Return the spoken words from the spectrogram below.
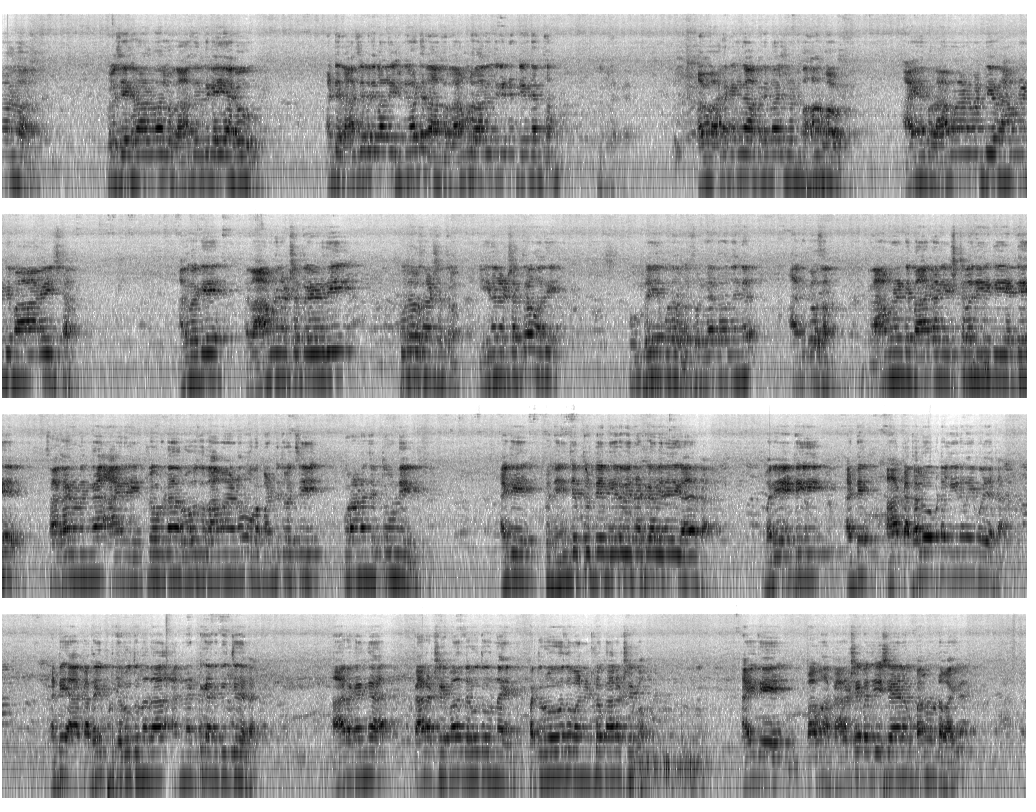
ఆళ్వార్ వాళ్ళు రాజు ఎందుకు అయ్యారు. అంటే రాజ్య పరిపాలన కాబట్టి రాజు రాముడు రాజు ఎందుకంటే ఏంటి అర్థం? అవి ఆ రకంగా పరిపాలించిన మహానుభావుడు. ఆయనకు రామాయణం అంటే రాముడు అంటే బాగా ఇష్టం. అందుకే రాముడి నక్షత్రం ఏంటిది? పునర్వస నక్షత్రం. ఈయన నక్షత్రం అది. కుంభే పునర్వస ఉందంగా అందుకోసం రాముడు అంటే బాగా ఇష్టం అని ఏంటి అంటే సాధారణంగా ఆయన ఇంట్లో కూడా రోజు రామాయణం ఒక పండితులు వచ్చి పురాణం చెప్తూ ఉండేది. అయితే ఇప్పుడు నేను చెప్తుంటే మీరు విన్నట్టుగా వినేది కాదట. మరి ఏంటి? అంటే ఆ కథ లోపల లీనమైపోయేదట. అంటే ఆ కథ ఇప్పుడు జరుగుతున్నదా అన్నట్టుగా అనిపించేదట. ఆ రకంగా కాలక్షేపాలు జరుగుతూ ఉన్నాయి. ప్రతిరోజు మన ఇంట్లో కాలక్షేపం. అయితే పాపం ఆ కాలక్షేపం చేసే ఆయనకు పనులు ఉండవు అయ్యా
